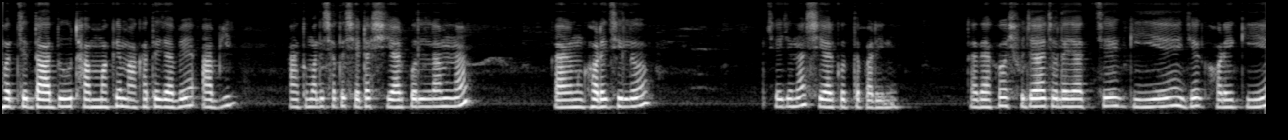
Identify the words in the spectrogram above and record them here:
হচ্ছে দাদু ঠাম্মাকে মাখাতে যাবে আবির। আর তোমাদের সাথে সেটা শেয়ার করলাম না, কারণ ঘরে ছিল, সেই জন্য শেয়ার করতে পারিনি। তা দেখো, সোজা চলে যাচ্ছে গিয়ে, যে ঘরে গিয়ে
